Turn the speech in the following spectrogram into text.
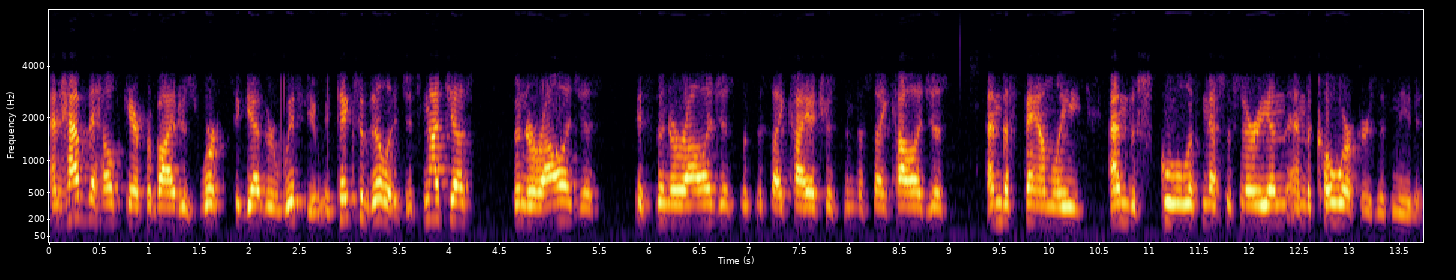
and have the healthcare providers work together with you. It takes a village. It's not just the neurologist it's the neurologist with the psychiatrist and the psychologist and the family and the school if necessary and, and the coworkers if needed.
